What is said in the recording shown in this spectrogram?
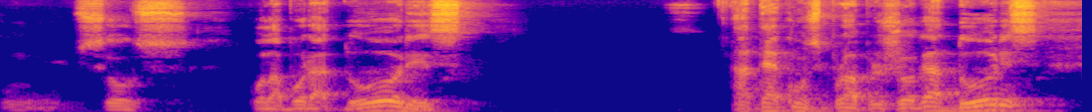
com seus colaboradores, até com os próprios jogadores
